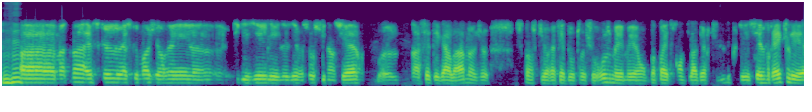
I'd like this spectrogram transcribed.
Mhm. Euh, maintenant, est-ce que est-ce que moi j'aurais euh, utilisé les, les, ressources financières euh, à cet égard-là? Je, je pense qu'il aurait fait d'autres choses, mais mais on peut pas être contre la vertu. Écoutez, c'est vrai que les,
